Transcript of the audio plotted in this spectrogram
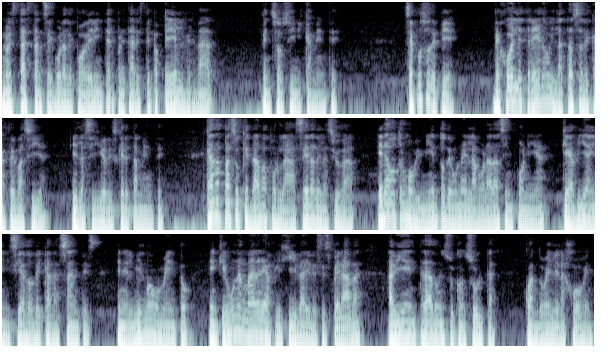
No estás tan segura de poder interpretar este papel, ¿verdad? pensó cínicamente. Se puso de pie, dejó el letrero y la taza de café vacía y la siguió discretamente. Cada paso que daba por la acera de la ciudad era otro movimiento de una elaborada sinfonía que había iniciado décadas antes, en el mismo momento en que una madre afligida y desesperada había entrado en su consulta cuando él era joven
